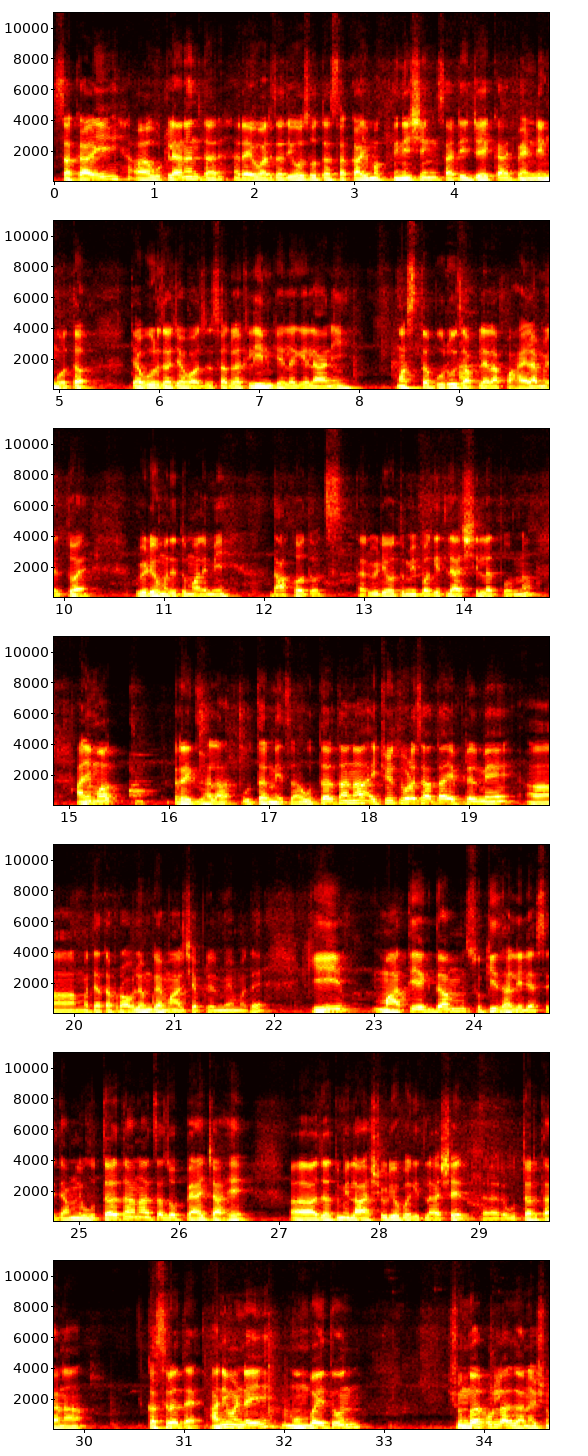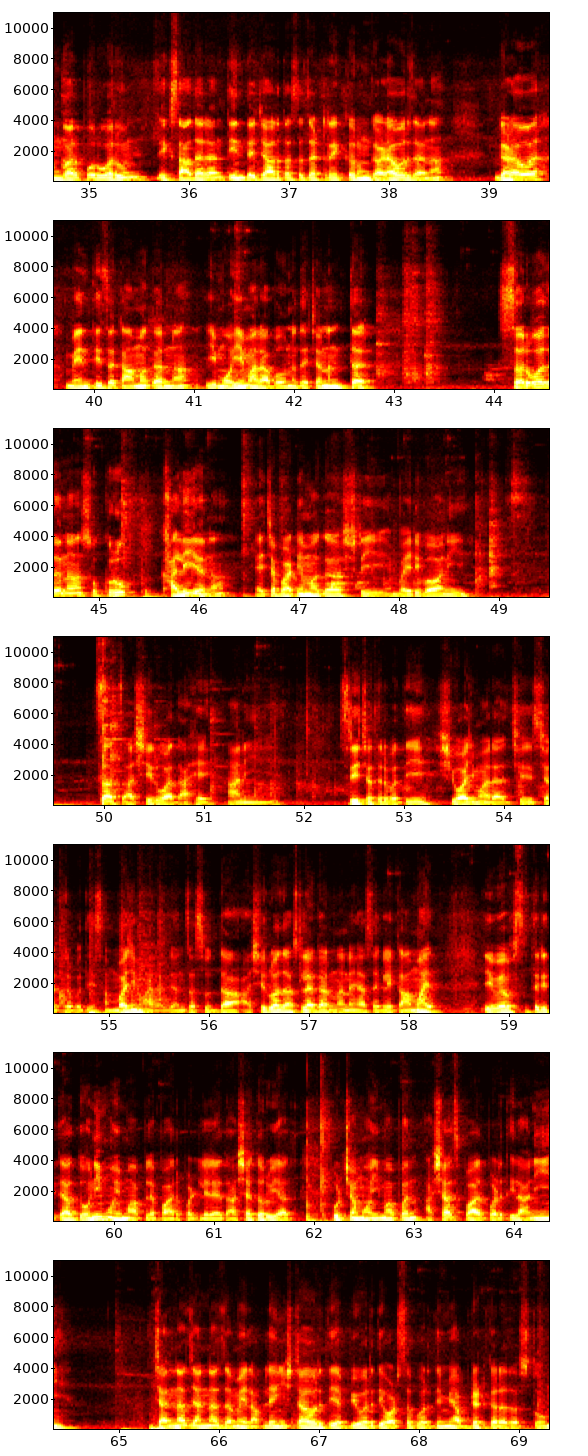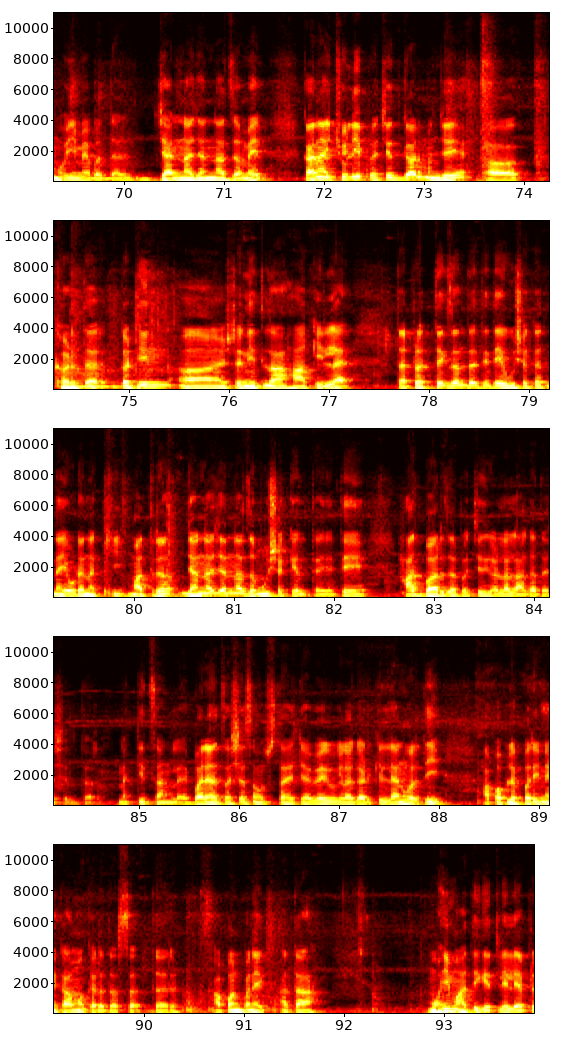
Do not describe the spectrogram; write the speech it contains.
सकाळी उठल्यानंतर रविवारचा दिवस होता. सकाळी मग फिनिशिंगसाठी जे काय पेंडिंग होतं त्या बुरुजाच्या बाजू सगळं क्लीन केलं गेलं आणि मस्त बुरुज आपल्याला पाहायला मिळतो आहे व्हिडिओमध्ये तुम्हाला मी दाखवतोच. तर व्हिडिओ तुम्ही बघितले असशीलच पूर्ण. आणि मग ट्रेक झाला उतरणीचा. उतरताना ॲक्च्युली थोडंसं आता एप्रिल मे मध्ये आता प्रॉब्लेम काय मार्च एप्रिल मेमध्ये की माती एकदम सुकी झालेली असते. त्यामुळे उतरतानाचा जो पॅच आहे जर तुम्ही लास्ट स्टुडिओ बघितला असेल तर उतरताना कसरत आहे. आणि मंडळी मुंबईतून शृंगारपूरला जाणं शृंगारपूरवरून एक साधारण तीन ते चार तासाचा ट्रेक करून गडावर जाणं गडावर मेहनतीचं कामं करणं ही मोहिमा राबवणं त्याच्यानंतर सर्वजण सुखरूप खाली येणं याच्या पाठीमागं श्री भैरीभवानीचाच आशीर्वाद आहे आणि श्री छत्रपती शिवाजी महाराज श्री छत्रपती संभाजी महाराज यांचा सुद्धा आशीर्वाद असल्याकारणानं ह्या सगळे कामं आहेत ते व्यवस्थितरित्या दोन्ही मोहिमा आपल्या पार पडलेल्या आहेत. आशा करूयात पुढच्या मोहिमा पण अशाच पार पडतील आणि ज्यांना ज्यांना जमेल आपल्या इंस्टावरती एफ बीवरती व्हॉट्सअपवरती मी अपडेट करत असतो मोहिमेबद्दल. ज्यांना ज्यांना जमेल. कारण ॲक्च्युली प्रचितगड म्हणजे खडतर कठीण श्रेणीतला हा किल्ला आहे. तर प्रत्येकजण तर तिथे येऊ शकत नाही एवढं नक्की. मात्र ज्यांना ज्यांना जमू शकेल ते ते हातभार जर प्रचितगडला लागत असेल तर नक्कीच चांगलं आहे. बऱ्याच अशा संस्था आहेत ज्या वेगवेगळ्या गडकिल्ल्यांवरती आपापल्या परीने कामं करत असतात. तर आपण पण एक आता मोहीम हाती घेतलेली आहे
